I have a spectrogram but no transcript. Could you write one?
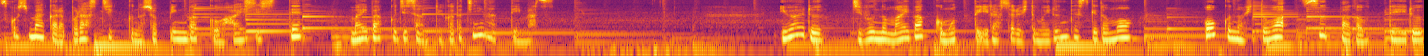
少し前からプラスチックのショッピングバッグを廃止してマイバッグ持参という形になっています。いわゆる自分のマイバッグを持っていらっしゃる人もいるんですけども多くの人はスーパーが売っている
